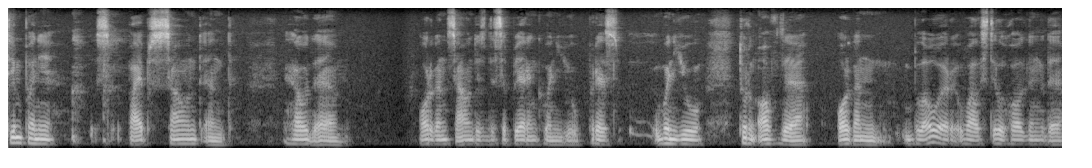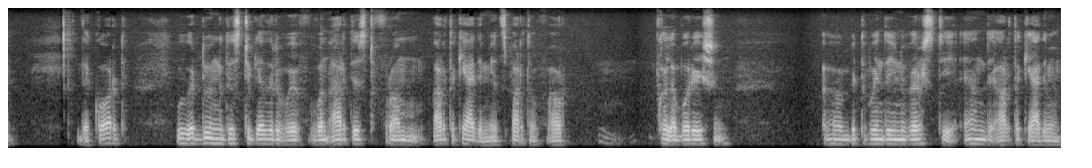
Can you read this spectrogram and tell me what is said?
timpani pipes sound and how the organ sound is disappearing when you press when you turn off the organ blower while still holding the the cord. We were doing this together with one artist from Art Academy. It's part of our collaboration uh, between the university and the Art Academy.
